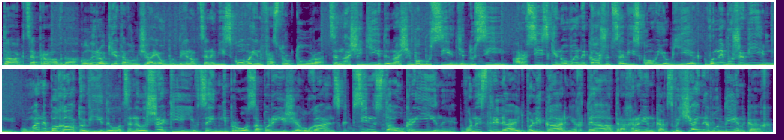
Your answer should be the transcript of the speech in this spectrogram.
Так, це правда. Коли ракета влучає в будинок, це не військова інфраструктура, це наші діти, наші бабусі, дідусі. А російські новини кажуть, це військовий об'єкт. Вони божевільні. У мене багато відео. Це не лише Київ, це й Дніпро, Запоріжжя, Луганськ, всі міста України. Вони стріляють по лікарнях, театрах, ринках, звичайних будинках.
